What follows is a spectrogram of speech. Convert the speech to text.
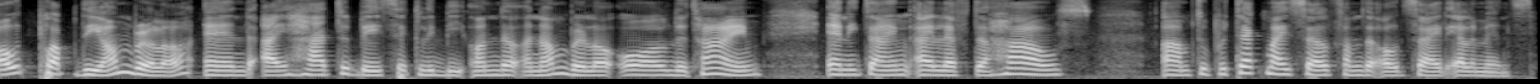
out popped the umbrella, and I had to basically be under an umbrella all the time, anytime I left the house, um, to protect myself from the outside elements.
